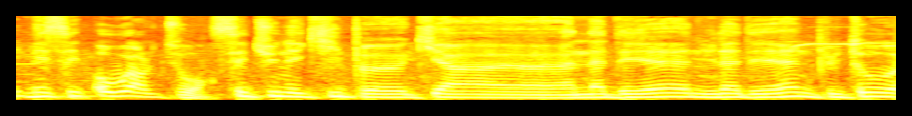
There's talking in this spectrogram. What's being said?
Hmm. Mais au World Tour. C'est une équipe euh, qui a un ADN, une ADN plutôt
